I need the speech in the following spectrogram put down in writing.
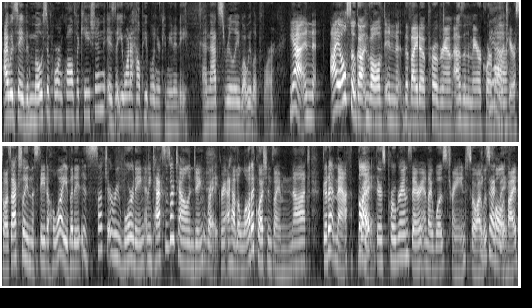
I would say the most important qualification is that you want to help people in your community, and that's really what we look for. Yeah, and I also got involved in the VITA program as an AmeriCorps Yeah. volunteer. So I was actually in the state of Hawaii, but it is such a rewarding. I mean, taxes are challenging. Right. I had a lot of questions. I am not good at math, but Right. there's programs there, and I was trained, so I was Exactly. qualified.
